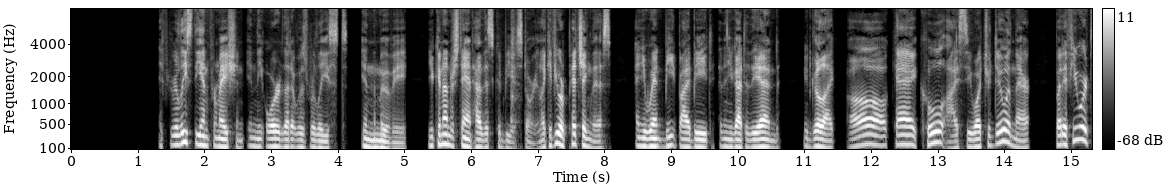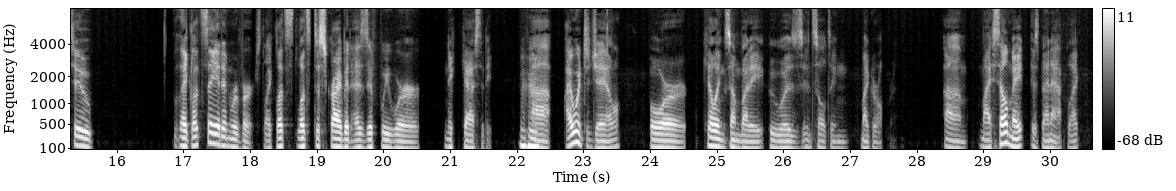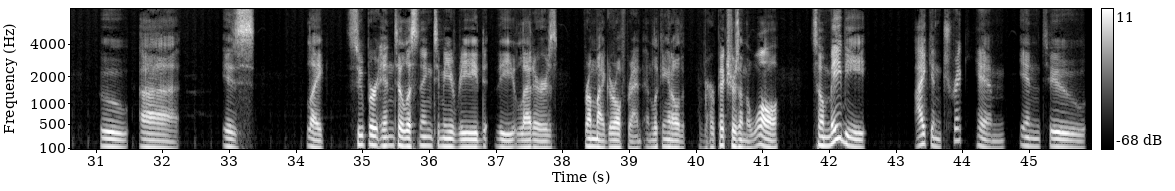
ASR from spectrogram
if you release the information in the order that it was released in the movie, you can understand how this could be a story. Like if you were pitching this and you went beat by beat and then you got to the end, you'd go like, "Oh, okay, cool. I see what you're doing there." But if you were to like let's say it in reverse. Like let's let's describe it as if we were Nick Cassidy. Mhm. Uh, I went to jail for killing somebody who was insulting my girlfriend. Um, my cellmate is Ben Affleck, who uh, is like super into listening to me read the letters from my girlfriend and looking at all the, her pictures on the wall. So maybe I can trick him into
